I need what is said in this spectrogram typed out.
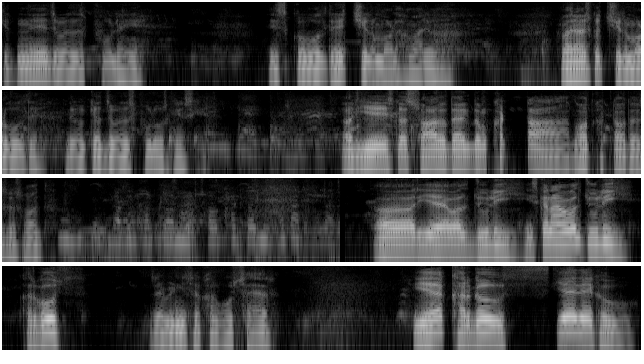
कितने ज़बरदस्त फूल हैं ये। इसको बोलते हैं चिलमड़ हमारे वहाँ। हमारे यहाँ इसको चिलमड़ बोलते हैं। देखो क्या ज़बरदस्त फूल हो रखे हैं इसके। और ये इसका स्वाद होता है एकदम खट्टा, बहुत खट्टा होता है इसका स्वाद। और ये है वल जूली, इसका नाम है वल जूली, खरगोश। रेबिट नीचे खरगोश है यार। ये है खरगोश, ये देखो।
